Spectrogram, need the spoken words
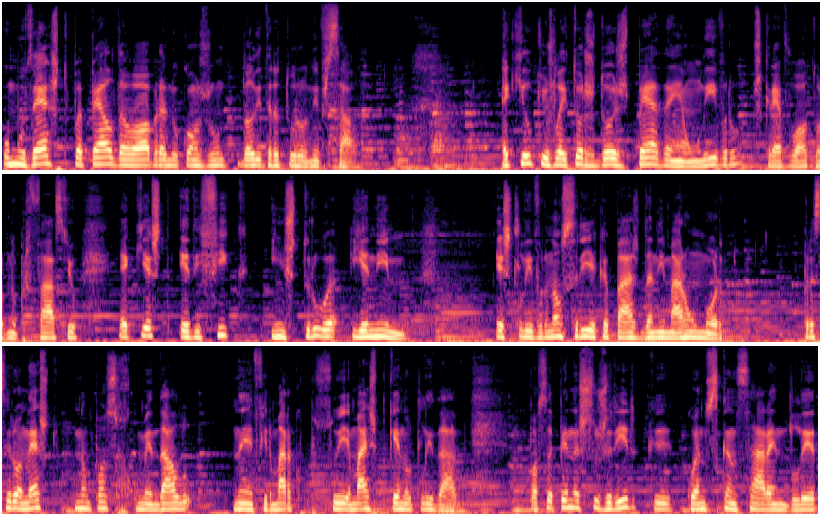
o modesto papel da obra no conjunto da literatura universal. Aquilo que os leitores de hoje pedem a um livro, escreve o autor no prefácio, é que este edifique, instrua e anime. Este livro não seria capaz de animar um morto. Para ser honesto, não posso recomendá-lo nem afirmar que possui a mais pequena utilidade. Posso apenas sugerir que, quando se cansarem de ler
